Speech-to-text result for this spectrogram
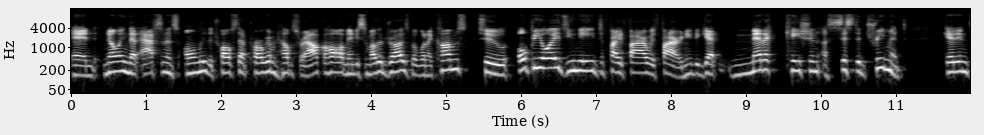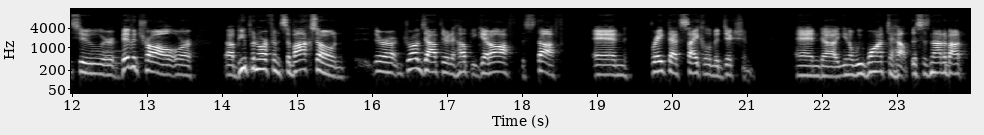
and knowing that abstinence only, the 12 step program helps for alcohol, maybe some other drugs. But when it comes to opioids, you need to fight fire with fire. You need to get medication assisted treatment, get into or Vivitrol or uh, buprenorphine, Suboxone. There are drugs out there to help you get off the stuff and break that cycle of addiction. And, uh, you know, we want to help. This is not about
